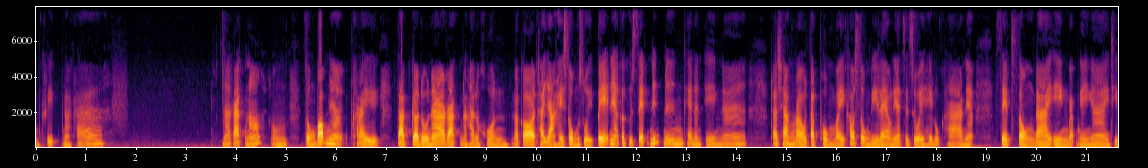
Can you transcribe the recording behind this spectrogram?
ำคลิปนะคะ น่ารักเนาะตรงตรงบ๊อบเนี่ยใครตัดก็ดูน่ารักนะคะทุกคน แล้วก็ถ้าอยากให้ทรงสวยเป๊ะเนี่ยก็คือเซตนิดนึงแค่นั้นเองนะ ถ้าช่างเราตัดผมไว้เข้าทรงดีแล้วเนี่ยจะช่วยให้ลูกค้าเนี่ย เซตทรงได้เองแบบง่ายๆที่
